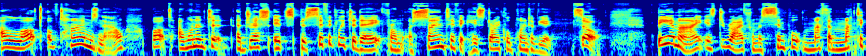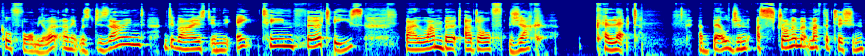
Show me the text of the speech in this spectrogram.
a lot of times now, but I wanted to address it specifically today from a scientific historical point of view. So, BMI is derived from a simple mathematical formula and it was designed and devised in the 1830s by Lambert Adolphe Jacques Quetelet, a Belgian astronomer, mathematician,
